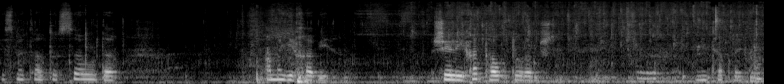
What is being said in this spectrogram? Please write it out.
kesme tahtası orada. Ama yıka bir. Şöyle yıka tavuk doğramıştım. Bunu taklayalım.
